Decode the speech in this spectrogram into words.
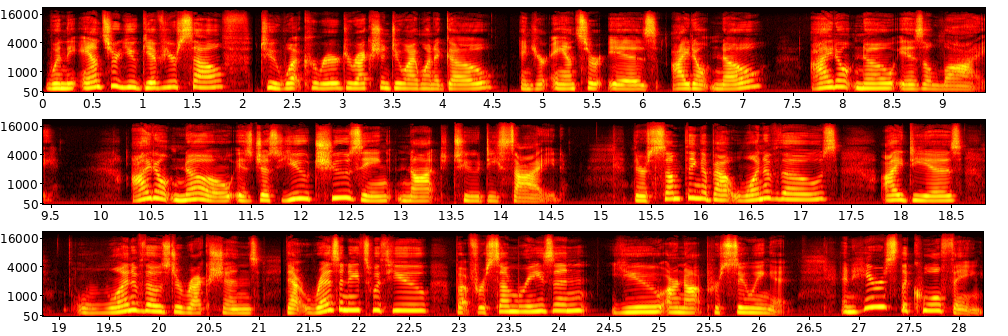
when the answer you give yourself to what career direction do I want to go, and your answer is, I don't know, I don't know is a lie. I don't know is just you choosing not to decide. There's something about one of those ideas one of those directions that resonates with you, but for some reason you are not pursuing it. And here's the cool thing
